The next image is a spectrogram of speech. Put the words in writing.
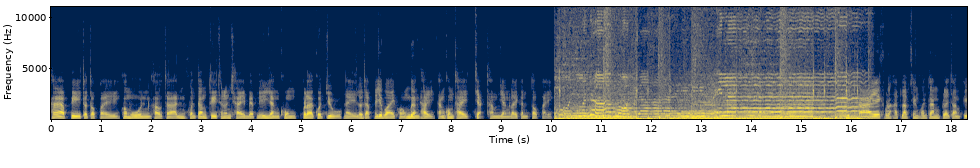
ถ้าปีต่อๆไป ข้อมูลข่าวสารควอนตัมสีถนนชัยแบบนี้ยังคงปรากฏอยู่ในระดับนโยบายของเมืองไทย สังคมไทยจะทำอย่างไรกันต่อไป รหัสลับเชิงควอนตัมประจำปี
